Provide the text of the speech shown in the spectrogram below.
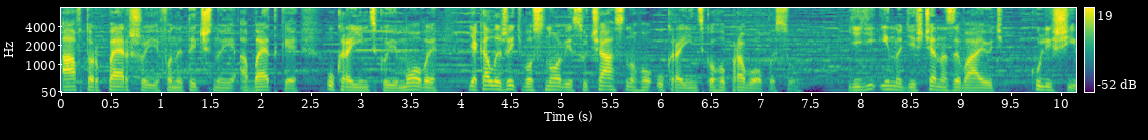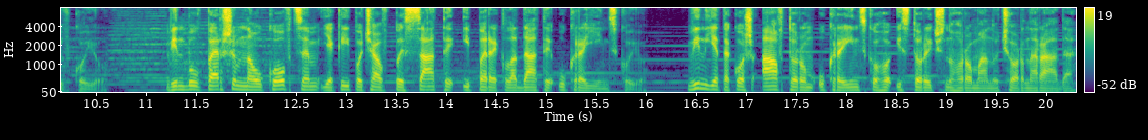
автор першої фонетичної абетки української мови, яка лежить в основі сучасного українського правопису. Її іноді ще називають Кулішівкою. Він був першим науковцем, який почав писати і перекладати українською. Він є також автором українського історичного роману Чорна Рада,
